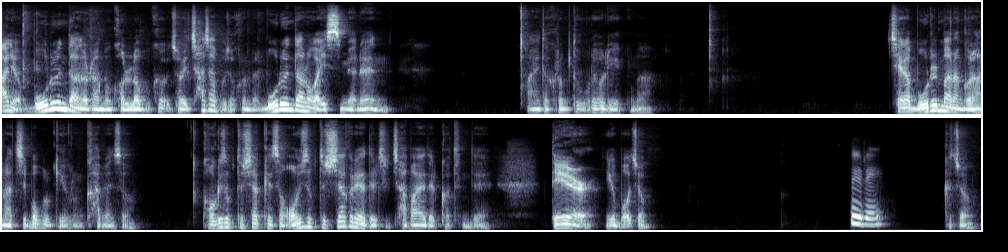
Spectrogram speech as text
아니요 모르는 단어를 한번 걸러 그 저희 찾아보죠 그러면. 모르는 단어가 있으면은. 아니다 그럼 또 오래 걸리겠구나. 제가 모를 만한 걸 하나 찝어볼게요 그럼 가면서. 거기서부터 시작해서 어디서부터 시작을 해야 될지 잡아야 될 것 같은데. there 이거 뭐죠? 그래. 그죠?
